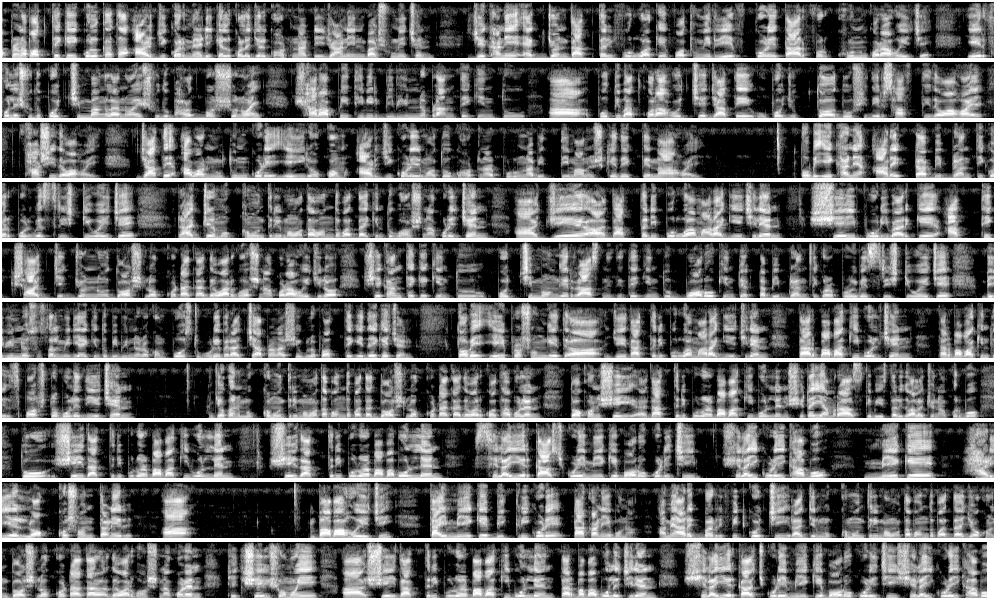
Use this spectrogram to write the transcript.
আপনারা প্রত্যেকেই কলকাতা আরজিকর মেডিকেল কলেজের ঘটনাটি জানেন বা শুনেছেন, যেখানে একজন ডাক্তারি পড়ুয়াকে প্রথমে রেপ করে তারপর খুন করা হয়েছে। এর ফলে শুধু পশ্চিমবাংলা নয়, শুধু ভারতবর্ষ নয়, সারা পৃথিবীর বিভিন্ন প্রান্তে কিন্তু প্রতিবাদ করা হচ্ছে যাতে উপযুক্ত দোষীদের শাস্তি দেওয়া হয়, ফাঁসি দেওয়া হয়। যাতে আবার নতুন করে এই রকম আরজিকরের মতো ঘটনার পুনরাবৃত্তি মানুষকে দেখতে না হয়। তবে এখানে আরেকটা বিভ্রান্তিকর পরিবেশ সৃষ্টি হয়েছে। রাজ্যের মুখ্যমন্ত্রী মমতা বন্দ্যোপাধ্যায় কিন্তু ঘোষণা করেছেন যে ডাক্তারি পড়ুয়া মারা গিয়েছিলেন, সেই পরিবারকে আর্থিক সাহায্যের জন্য দশ লক্ষ টাকা দেওয়ার ঘোষণা করা হয়েছিল। সেখান থেকে কিন্তু পশ্চিমবঙ্গের রাজনীতিতে কিন্তু বড় কিন্তু একটা বিভ্রান্তিকর পরিবেশ সৃষ্টি হয়েছে। বিভিন্ন সোশ্যাল মিডিয়ায় কিন্তু বিভিন্ন রকম পোস্ট ঘুরে বেড়াচ্ছে, আপনারা সেগুলো প্রত্যেকে দেখেছেন। তবে এই প্রসঙ্গে যে ডাক্তারি পড়ুয়া মারা গিয়েছিলেন, তার বাবা কি বলছেন? তার বাবা কিন্তু স্পষ্ট বলে দিয়েছেন, যখন মুখ্যমন্ত্রী মমতা বন্দ্যোপাধ্যায় দশ লক্ষ টাকা দেওয়ার কথা বলেন, তখন সেই ডাক্তারি পড়ুয়ার বাবা কি বললেন সেটাই আমরা আজকে বিস্তারিত আলোচনা করব। তো সেই ডাক্তারি পড়ুয়ার বাবা কি বললেন? সেই ডাক্তারি পড়ুয়ার বাবা বললেন, সেলাইয়ের কাজ করে মেয়েকে বড় করেছি, সেলাই করেই খাব। মেয়েকে হারিয়ে লক্ষ সন্তানের বাবা হয়েছি তাই মেয়েকে বিক্রি করে টাকা নেব না। আমি আরেকবার রিপিট করছি, রাজ্যের মুখ্যমন্ত্রী মমতা বন্দ্যোপাধ্যায় যখন দশ লক্ষ টাকা দেওয়ার ঘোষণা করেন, ঠিক সেই সময়ে সেই ডাক্তারি পড়ুয়ার বাবা কি বললেন? তার বাবা বলেছিলেন, সেলাইয়ের কাজ করে মেয়েকে বড় করেছি, সেলাই করেই খাব।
